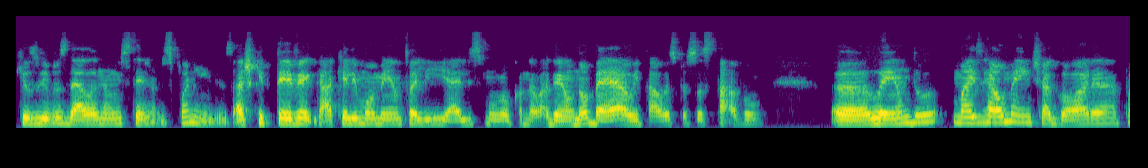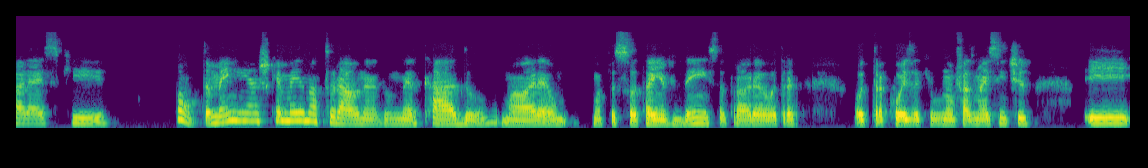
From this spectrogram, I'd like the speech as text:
que os livros dela não estejam disponíveis. Acho que teve aquele momento ali, Alice Munro, quando ela ganhou o Nobel e tal, as pessoas estavam ah, lendo, mas realmente agora parece que. Bom, também acho que é meio natural, né, do mercado. Uma hora é um- uma pessoa está em evidência, outra hora é outra, outra coisa que não faz mais sentido. E,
